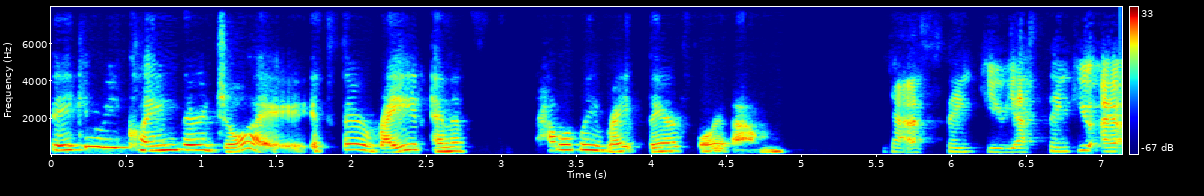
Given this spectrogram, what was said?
they can reclaim their joy. It's their right and it's probably right there for them. Yes, thank you. Yes, thank you. I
